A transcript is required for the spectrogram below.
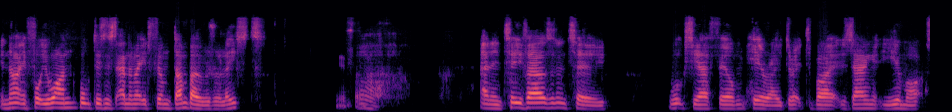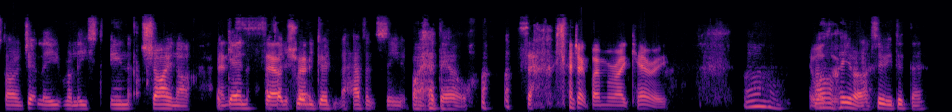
In 1941, Walt Disney's animated film Dumbo was released. It's- Oh. And in 2002, Wuxia film Hero, directed by Zhang Yimou, starring Jet Li, released in China. Again, thought it's really good. I haven't seen it by Adele. Soundtrack by Mariah Carey. oh, It oh, wasn't. Hero. I see what you did there.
